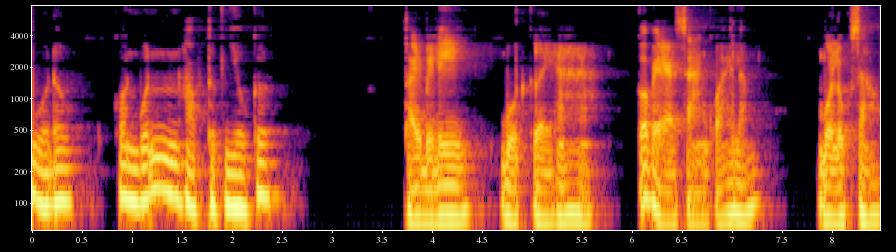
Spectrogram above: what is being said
bùa đâu Con muốn học thật nhiều cơ. Thầy Billy bụt cười ha ha Có vẻ sảng khoái lắm. Một lúc sau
